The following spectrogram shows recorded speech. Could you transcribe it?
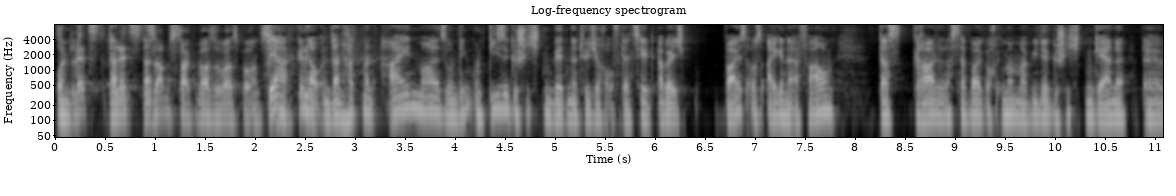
und letzt, dann- letzten dann- Samstag war sowas bei uns. Ja, genau. Und dann hat man einmal so ein Ding und diese Geschichten werden natürlich auch oft erzählt. Aber ich weiß aus eigener Erfahrung, dass gerade Lasterbalk auch immer mal wieder Geschichten gerne äh,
